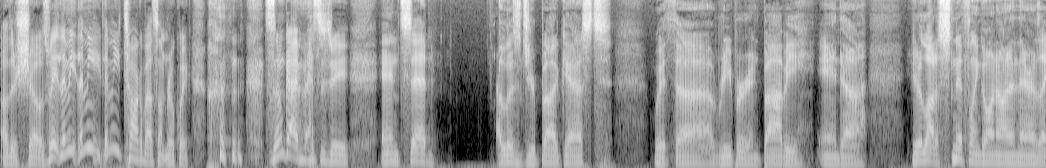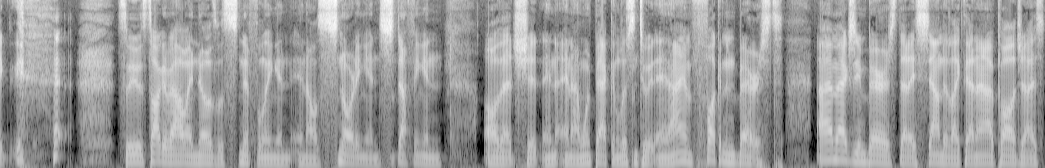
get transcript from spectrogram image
other shows. Wait, let me let me let me talk about something real quick. Some guy messaged me and said, "I listened to your podcast with uh, Reaper and Bobby, and uh, you're a lot of sniffling going on in there." I was like, so he was talking about how my nose was sniffling and, and I was snorting and snuffing and all that shit. And, and I went back and listened to it, and I am fucking embarrassed. I'm actually embarrassed that I sounded like that, and I apologize.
